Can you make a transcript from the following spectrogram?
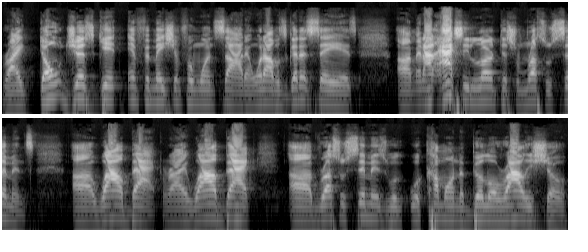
right? Don't just get information from one side. And what I was gonna say is, um, and I actually learned this from Russell Simmons uh, a while back, right? While back, uh, Russell Simmons would, would come on the Bill O'Reilly show,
